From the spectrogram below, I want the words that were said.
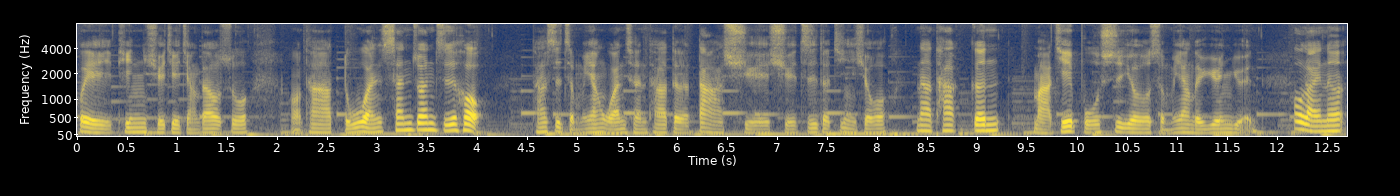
会听学姐讲到说，哦，她读完三专之后，他是怎么样完成他的大学学知的进修？那他跟马街博士又有什么样的渊源？后来呢，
